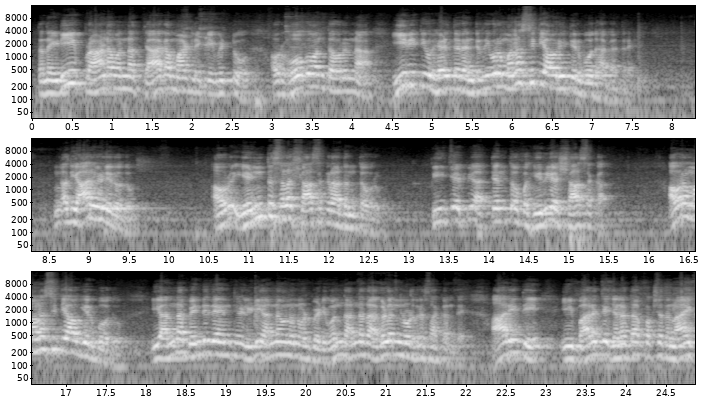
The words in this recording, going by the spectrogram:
ತನ್ನ ಇಡೀ ಪ್ರಾಣವನ್ನ ತ್ಯಾಗ ಮಾಡಲಿಕ್ಕೆ ಬಿಟ್ಟು ಅವ್ರು ಹೋಗುವಂಥವ್ರನ್ನ ಈ ರೀತಿ ಇವ್ರು ಹೇಳ್ತಾರೆ ಅಂತ ಹೇಳಿದ್ರೆ ಇವರ ಮನಸ್ಥಿತಿ ಯಾವ ರೀತಿ ಇರ್ಬೋದು ಹಾಗಾದ್ರೆ? ಅದು ಯಾರು ಹೇಳಿರೋದು? ಅವರು ಎಂಟು ಸಲ ಶಾಸಕರಾದಂಥವರು. ಬಿ ಜೆ ಪಿ ಅತ್ಯಂತ ಒಬ್ಬ ಹಿರಿಯ ಶಾಸಕ. ಅವರ ಮನಸ್ಥಿತಿ ಯಾವಾಗಿರ್ಬೋದು? ಈ ಅನ್ನ ಬೆಂದಿದೆ ಅಂತ ಹೇಳಿ ಇಡೀ ಅನ್ನವನ್ನು ನೋಡಬೇಡಿ. ಒಂದು ಅನ್ನದ ಅಗಳನ್ನು ನೋಡಿದ್ರೆ ಸಾಕಂತೆ. ಆ ರೀತಿ ಈ ಭಾರತೀಯ ಜನತಾ ಪಕ್ಷದ ನಾಯಕ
